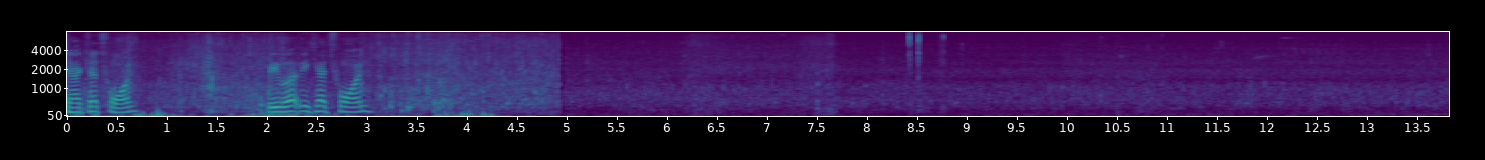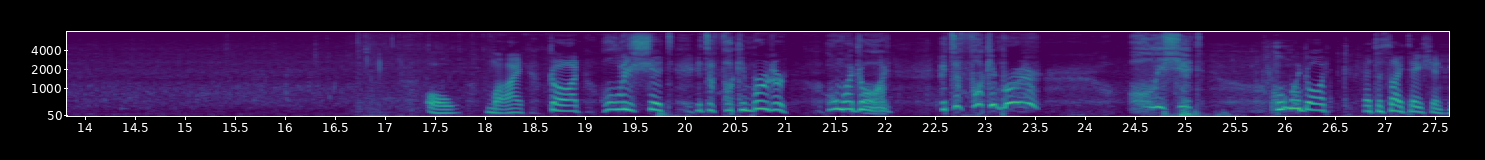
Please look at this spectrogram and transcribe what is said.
Can I catch one? Will you let me catch one? Oh my god. Holy shit. It's a fucking brooder. Oh my god. It's a fucking brooder. Holy shit. Oh my god. It's a citation.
